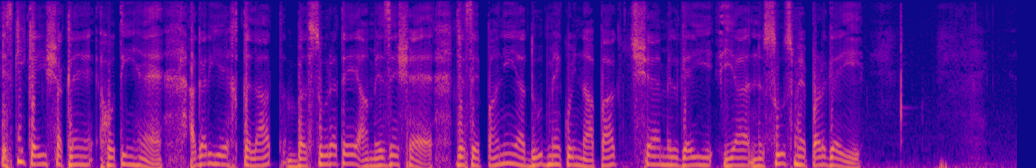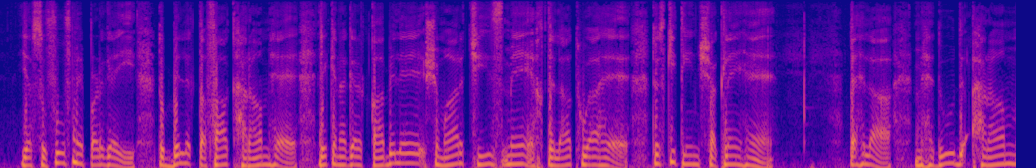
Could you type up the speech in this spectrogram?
اس کی کئی شکلیں ہوتی ہیں۔ اگر یہ اختلاط بصورت آمیزش ہے، جیسے پانی یا دودھ میں کوئی ناپاک شے مل گئی یا نصوص میں پڑ گئی۔ یا صفوف میں پڑ گئی تو بال اتفاق حرام ہے، لیکن اگر قابل شمار چیز میں اختلاط ہوا ہے تو اس کی تین شکلیں ہیں۔ پہلا، محدود حرام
